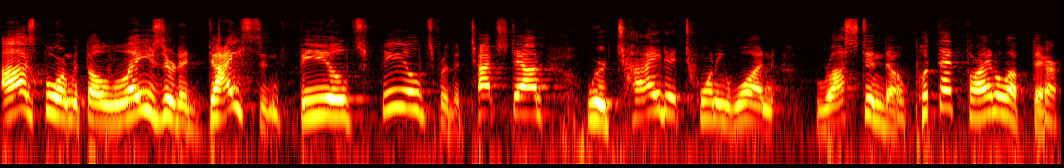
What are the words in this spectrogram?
Osborne with the laser to Dyson Fields. Fields for the touchdown. We're tied at 21. Ruston, though, put that final up there.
